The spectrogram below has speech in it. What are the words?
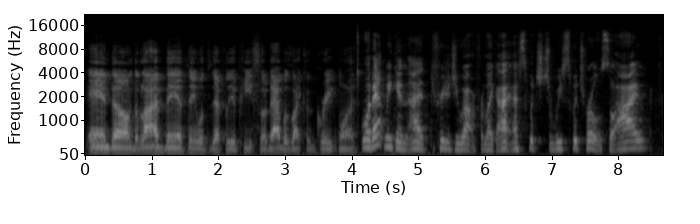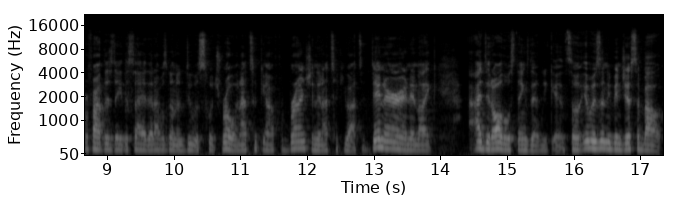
and um, the live band thing was definitely a piece. So that was like a great one. Well, that weekend I treated you out for like I, I switched. We switched roles. So I for Father's Day decided that I was gonna do a switch role, and I took you out for brunch, and then I took you out to dinner, and then like I did all those things that weekend. So it wasn't even just about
